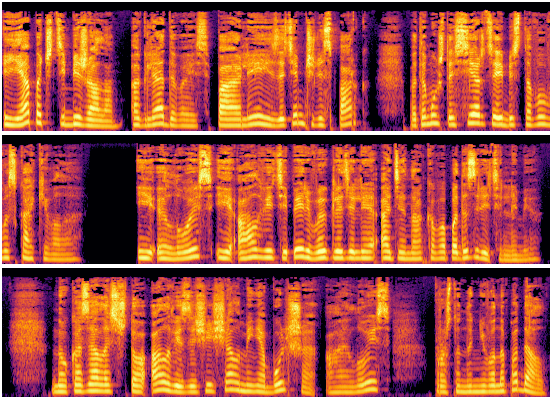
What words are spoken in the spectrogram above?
Я почти бежала, оглядываясь по аллее, затем через парк, потому что сердце и без того выскакивало. И Элойс, и Алви теперь выглядели одинаково подозрительными. Но казалось, что Алви защищал меня больше, а Элойс просто на него нападал.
